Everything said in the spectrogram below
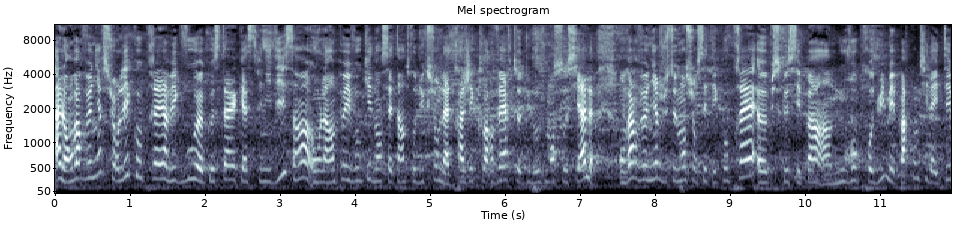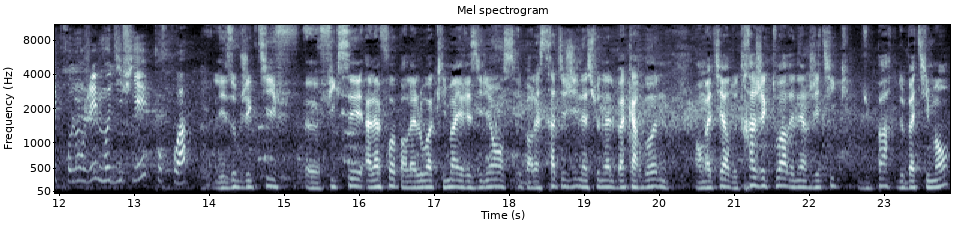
Alors, on va revenir sur l'éco-prêt avec vous, euh, Costa Castrinidis. Hein. on l'a un peu évoqué dans cette introduction de la trajectoire verte du logement social. On va revenir justement sur cet éco-prêt, euh, puisque c'est pas un nouveau produit, mais par contre, il a été prolongé, modifié. Pourquoi? Les objectifs fixés à la fois par la loi climat et résilience et par la stratégie nationale bas carbone en matière de trajectoire énergétique du parc de bâtiments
